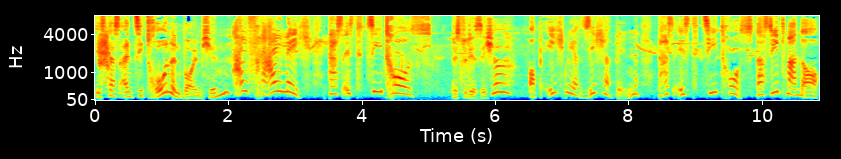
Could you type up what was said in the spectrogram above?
Ist das ein Zitronenbäumchen? Ei, freilich, das ist Zitrus. Bist du dir sicher? Ob ich mir sicher bin, das ist Zitrus. Das sieht man doch.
